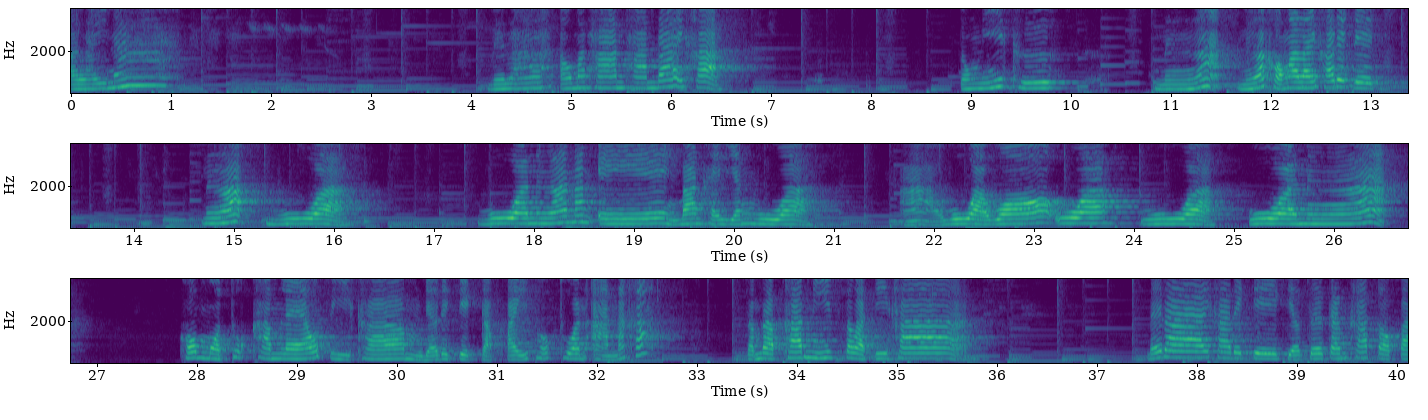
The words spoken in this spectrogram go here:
อะไรนะเวลาเอามาทานทานได้ค่ะ ตรงนี้คือ เนื้อ เนื้อของอะไรคะเด็กๆ เนื้อวัว วัวเนื้อนั่นเอง บ้านใครเลี้ยงวัว อ่า วัววอวัว วัว วัวเนื้อ ครบหมดทุกคำแล้วสี่คำ เดี๋ยวเด็กๆ กลับไปทบทวนอ่านนะคะ สำหรับคาบนี้สวัสดีค่ะ บ๊ายบายค่ะเด็กๆ เดี๋ยวเจอกันคาบต่อไป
